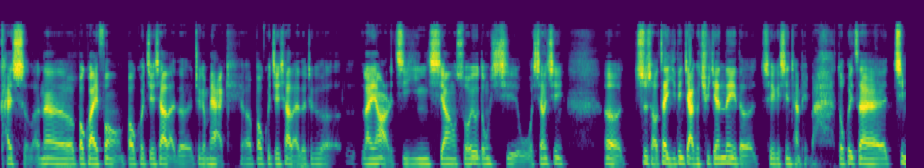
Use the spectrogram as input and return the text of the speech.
开始了。那包括 iPhone，包括接下来的这个 Mac，呃，包括接下来的这个蓝牙耳机、音箱，所有东西，我相信。呃，至少在一定价格区间内的这个新产品吧，都会在近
